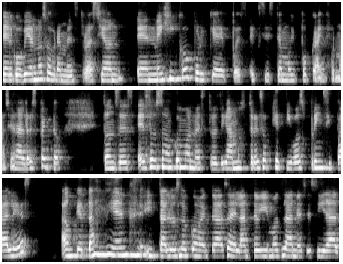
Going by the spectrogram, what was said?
del gobierno sobre menstruación en México porque pues existe muy poca información al respecto. Entonces, esos son como nuestros, digamos, tres objetivos principales, aunque también, y tal vez lo comenté más adelante, vimos la necesidad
